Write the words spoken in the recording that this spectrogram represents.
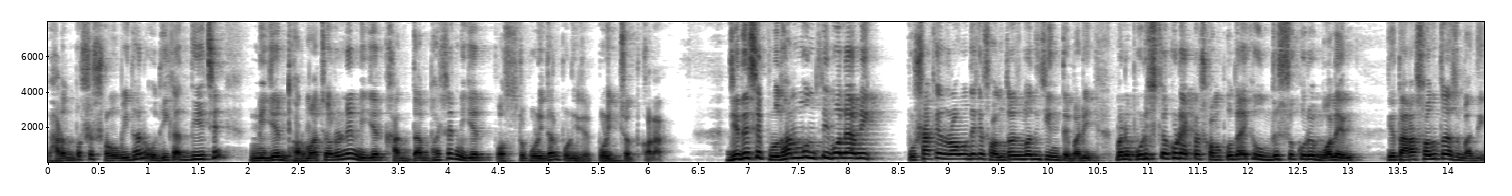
ভারতবর্ষের সংবিধান অধিকার দিয়েছে নিজের ধর্মাচরণে, নিজের খাদ্যাভ্যাসে, নিজের বস্ত্র পরিধান পরিচ্ছদ করার। যে দেশে প্রধানমন্ত্রী বলে আমি পোশাকের রং দেখে সন্ত্রাসবাদী চিনতে পারি মানে পরিষ্কার করে একটা সম্প্রদায়কে উদ্দেশ্য করে বলেন যে তারা সন্ত্রাসবাদী,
